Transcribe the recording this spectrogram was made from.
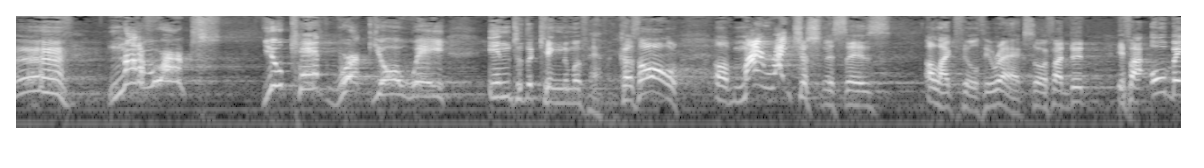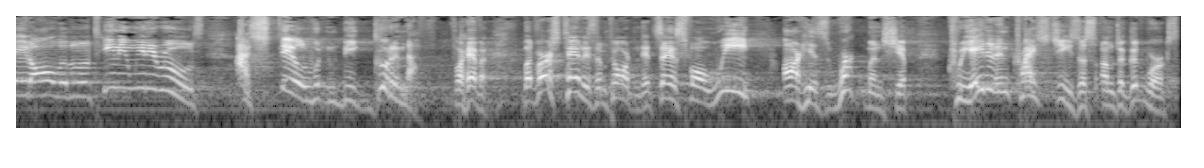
Uh, not of works. You can't work your way into the kingdom of heaven because all of my righteousnesses are like filthy rags. So if I did, if I obeyed all the little teeny weeny rules, I still wouldn't be good enough for heaven. But verse 10 is important. It says, For we are his workmanship, created in Christ Jesus unto good works,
